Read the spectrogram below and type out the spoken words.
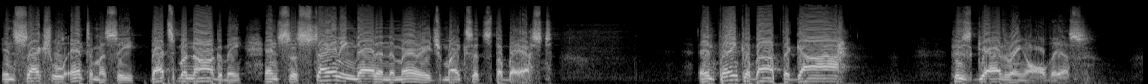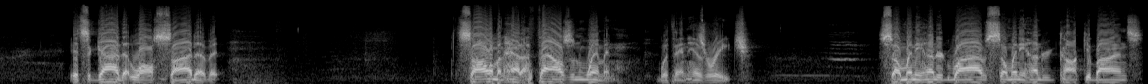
in sexual intimacy, that's monogamy. And sustaining that in the marriage makes it the best. And think about the guy Who's gathering all this? It's a guy that lost sight of it. Solomon had a thousand women within his reach. So many hundred wives, so many hundred concubines.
